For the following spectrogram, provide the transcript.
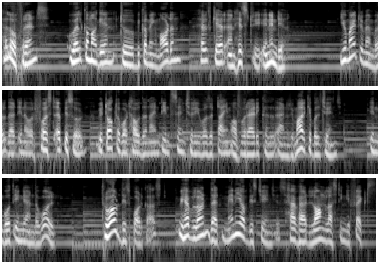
Hello, friends. Welcome again to Becoming Modern Healthcare and History in India. You might remember that in our first episode, we talked about how the 19th century was a time of radical and remarkable change in both India and the world. Throughout this podcast, we have learned that many of these changes have had long lasting effects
